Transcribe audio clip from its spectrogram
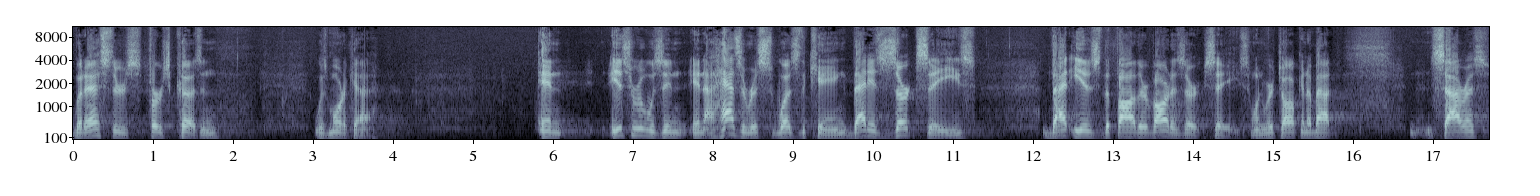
But Esther's first cousin was Mordecai. And Israel was in, and Ahasuerus was the king. That is Xerxes. That is the father of Artaxerxes. When we're talking about Cyrus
